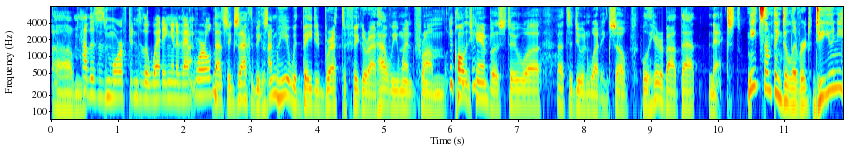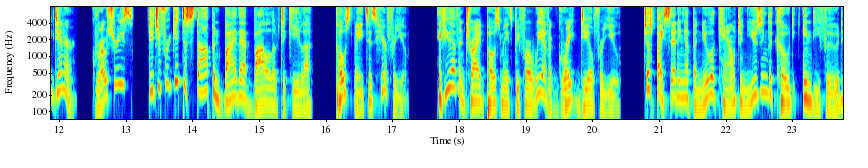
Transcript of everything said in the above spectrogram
Um, How this is morphed into the wedding and event world. That's exactly because I'm here with bated breath to figure out how we went from college campus to uh, uh, to doing weddings. So we'll hear about that next. Need something delivered? Do you need dinner? Groceries? Did you forget to stop and buy that bottle of tequila? Postmates is here for you. If you haven't tried Postmates before, we have a great deal for you. Just by setting up a new account and using the code INDIEFOOD,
